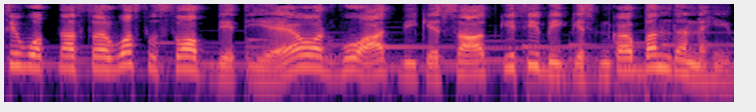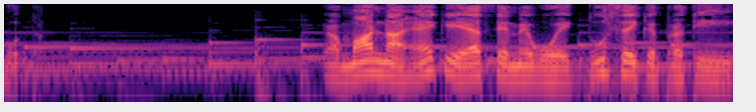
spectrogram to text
से वो अपना सर्वस्व सौंप देती है और वो आदमी के साथ किसी भी किस्म का बंधन नहीं होता। मेरा मानना है कि ऐसे में वो एक दूसरे के प्रति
